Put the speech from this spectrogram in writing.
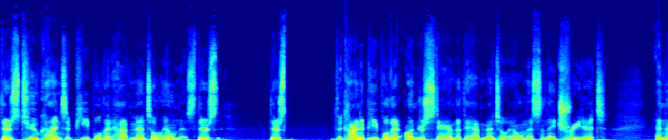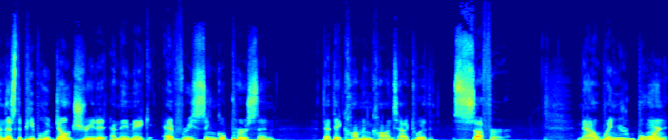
there's two kinds of people that have mental illness. There's there's the kind of people that understand that they have mental illness and they treat it. And then there's the people who don't treat it and they make every single person that they come in contact with suffer. Now, when you're born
